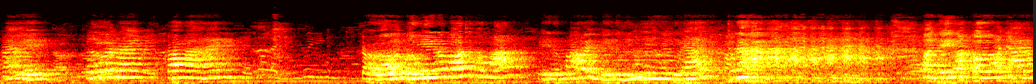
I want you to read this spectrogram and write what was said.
ai vậy? Đứng lên đây con là ai? Trời ơi tự nhiên nó nó không nói chị đừng báo em chị là diễn viên như chị gái. Mà chị có cười quá trời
